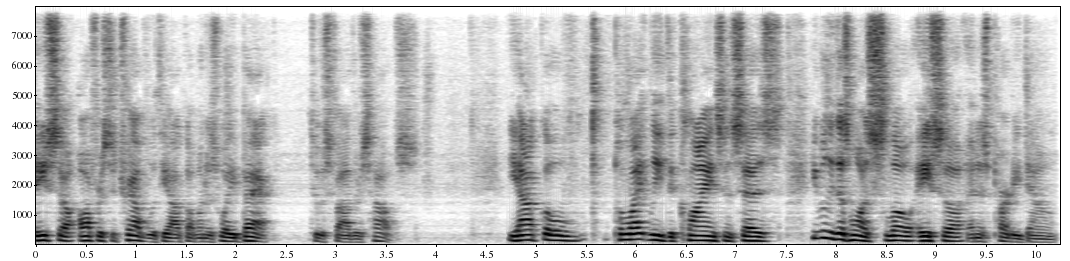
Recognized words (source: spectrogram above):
Esau offers to travel with Yaakov on his way back to his father's house. Yaakov politely declines and says he really doesn't want to slow Esau and his party down.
